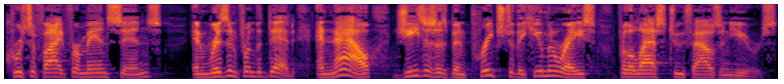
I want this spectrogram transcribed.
crucified for man's sins, and risen from the dead. And now, Jesus has been preached to the human race for the last 2,000 years.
